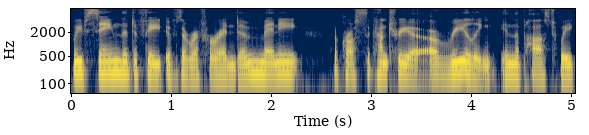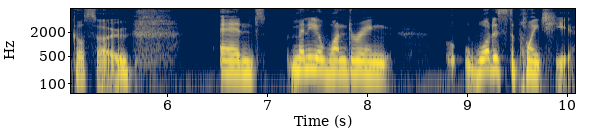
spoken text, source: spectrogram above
We've seen the defeat of the referendum. Many across the country are, are reeling in the past week or so. And many are wondering what is the point here?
